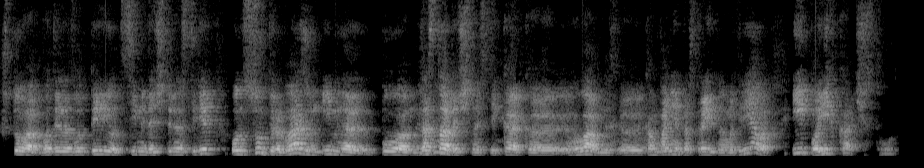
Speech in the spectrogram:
что вот этот вот период с 7 до 14 лет, он супер важен именно по достаточности как э, главных э, компонентов строительного материала и по их качеству.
